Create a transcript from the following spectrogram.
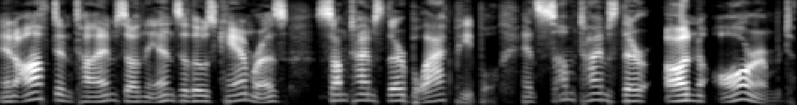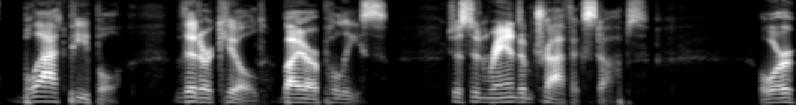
And oftentimes, on the ends of those cameras, sometimes they're black people, and sometimes they're unarmed black people that are killed by our police just in random traffic stops or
